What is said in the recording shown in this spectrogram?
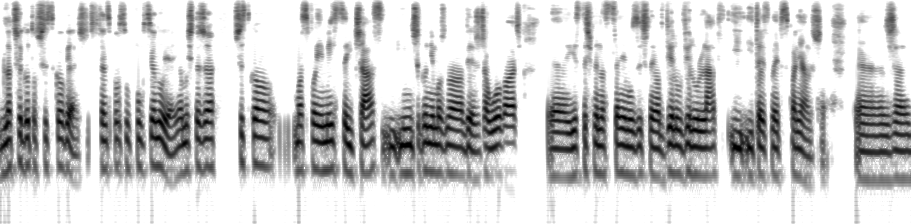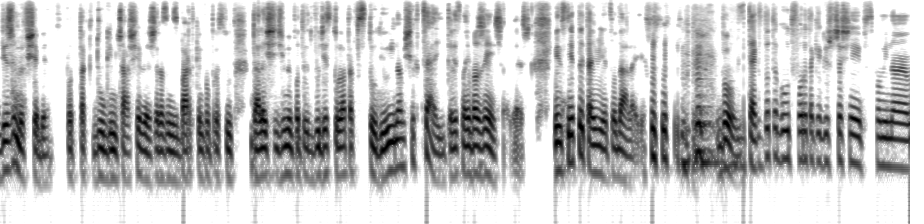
dlaczego to wszystko, wiesz, w ten sposób funkcjonuje. Ja myślę, że wszystko ma swoje miejsce i czas i, i niczego nie można, wiesz, żałować. E, Jesteśmy na scenie muzycznej od wielu, wielu lat i, i to jest najwspanialsze, e, że wierzymy w siebie po tak długim czasie, wiesz, razem z Bartkiem po prostu dalej siedzimy po tych 20 latach w studiu i nam się chce i to jest najważniejsze, wiesz. Więc nie pytaj mnie, co dalej. Bo tekst do tego utworu, tak jak już wcześniej wspominałem,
